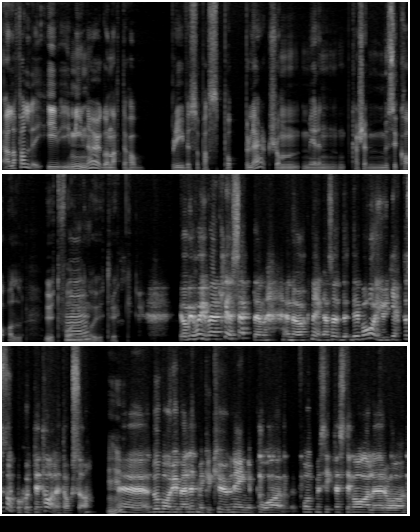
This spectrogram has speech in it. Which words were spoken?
i alla fall i, i mina ögon, att det har blivit så pass populärt som mer en kanske musikal utformning mm. och uttryck? Ja, vi har ju verkligen sett en, en ökning. Alltså, det, det var ju jättestort på 70-talet också. Mm. Eh, då var det ju väldigt mycket kulning på folkmusikfestivaler och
